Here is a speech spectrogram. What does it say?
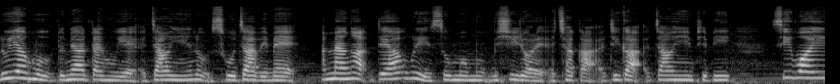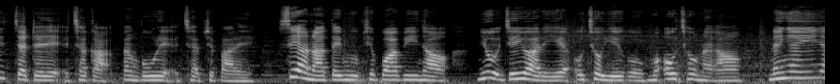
လူရက်မှုဓမြတိုက်မှုရဲ့အကြောင်းရင်းလို့ဆိုကြပေမဲ့အမှန်ကတရားဥပဒေစိုးမိုးမှုမရှိတော့တဲ့အချက်ကအဓိကအကြောင်းရင်းဖြစ်ပြီး စီးပွားရေးကြက်တဲ့အချက်ကပံ့ပိုးတဲ့အချက်ဖြစ်ပါတယ်။ဆီယနာသိမ်းမှုဖြစ်ပွားပြီးနောက်မြို့ကျေးရွာတွေရဲ့အုပ်ချုပ်ရေးကိုမအုပ်ချုပ်နိုင်အောင်နိုင်ငံရေးရ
